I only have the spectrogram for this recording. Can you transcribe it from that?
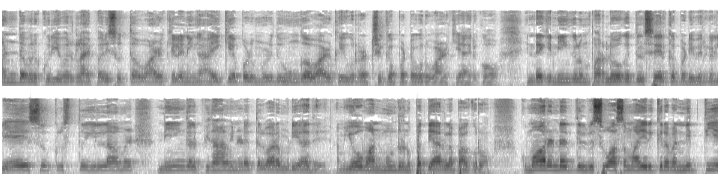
ஆண்டவருக்குரியவர்களாய் பரிசுத்த வாழ்க்கையில் நீங்கள் ஐக்கியப்படும் பொழுது உங்கள் வாழ்க்கை ஒரு ரட்சிக்கப்பட்ட ஒரு வாழ்க்கையாக இருக்கும் இன்றைக்கு நீங்களும் பரலோகத்தில் சேர்க்கப்படுவீர்கள். ஏசு கிறிஸ்து இல்லாமல் நீங்கள் பிதாவினிடத்தில் வர முடியாது. நம்ம யோவான் மூன்று முப்பத்தி ஆறில் பார்க்குறோம் குமாரண்டத்தில் விசுவாசமாயிருக்கிறவன் நித்திய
